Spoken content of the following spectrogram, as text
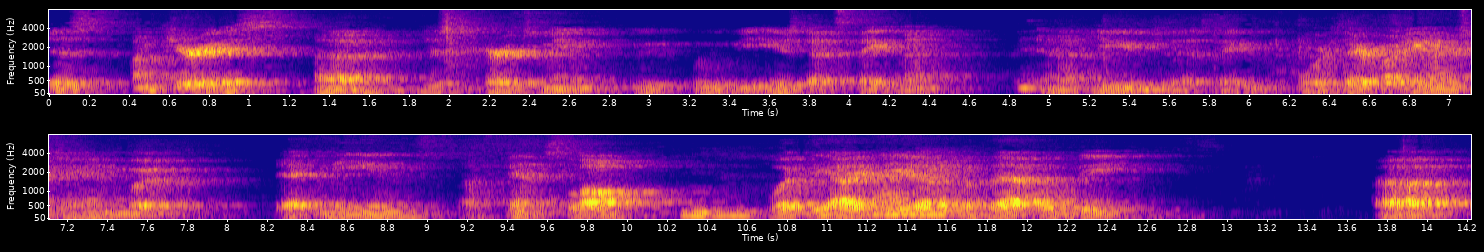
Just, I'm curious, uh, just occurred to me, we, we used that statement, uh, you used that statement before. Does everybody understand what that means, a fence law? What the idea of that would be? Uh,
